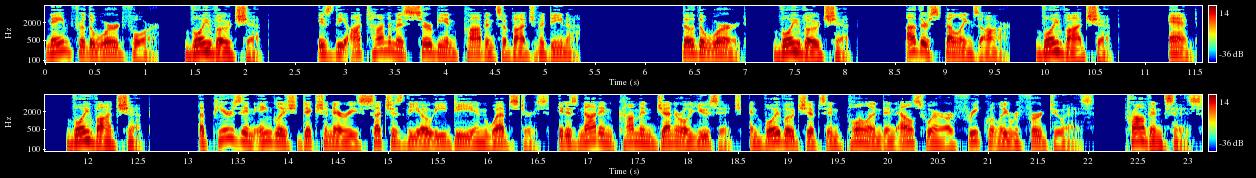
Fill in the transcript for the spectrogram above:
Named for the word for voivodeship is the autonomous Serbian province of Vojvodina. Though the word voivodeship, other spellings are voivodeship and voivodeship appears in English dictionaries such as the OED and Webster's, it is not in common general usage, and voivodeships in Poland and elsewhere are frequently referred to as provinces.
